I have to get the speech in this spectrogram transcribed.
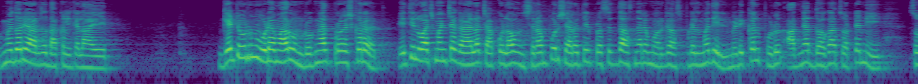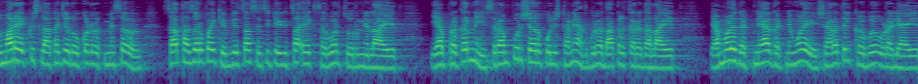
उमेदवारी अर्ज दाखल केला आहे. गेटवरून उड्या मारून रुग्णात प्रवेश करत येथील वॉचमनच्या गळ्याला चाकू लावून श्रीरामपूर शहरातील प्रसिद्ध असणाऱ्या मोरगे हॉस्पिटलमधील मेडिकल फोडून अज्ञात दोघा चोरट्यांनी सुमारे एकवीस लाखाची रोकड रकमेसह सात हजार रुपये किमतीचा सीसीटीव्हीचा एक सर्व्हर चोरून नेला आहे. या प्रकरणी श्रीरामपूर शहर पोलीस ठाण्यात गुन्हा दाखल करण्यात आला आहे. यामुळे घटने या घटनेमुळे शहरातील खळबळ उडाली आहेत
